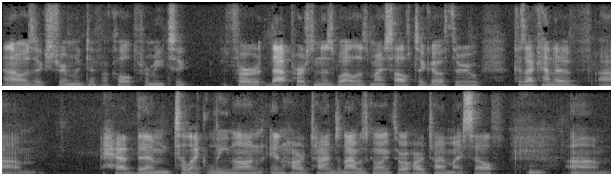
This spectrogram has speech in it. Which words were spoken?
and that was extremely difficult for me to, for that person as well as myself to go through, because I kind of um, had them to like lean on in hard times, and I was going through a hard time myself. Um,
